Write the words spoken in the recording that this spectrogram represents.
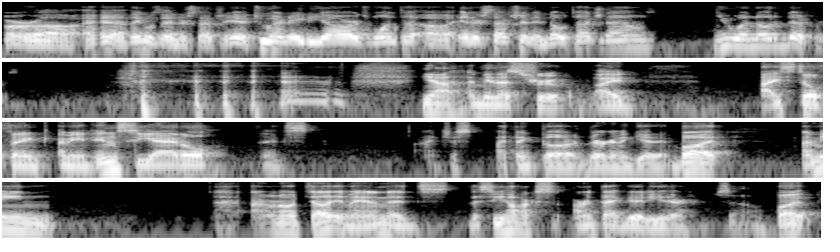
or uh, yeah, I think it was an interception. Yeah, 280 yards, one t- uh, interception, and no touchdowns. You wouldn't know the difference. yeah, I mean that's true. I I still think. I mean, in Seattle, it's. I just I think they're they're gonna get it, but I mean, I don't know what to tell you, man. It's the Seahawks aren't that good either. So, but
